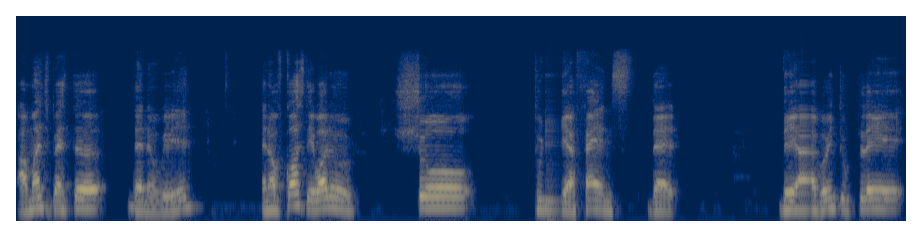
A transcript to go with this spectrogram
are much better than away. And of course, they want to show to their fans that they are going to play,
